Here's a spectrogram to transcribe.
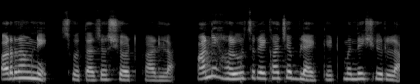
अर्णवने स्वतःचा शर्ट काढला आणि हळूच रेखाच्या ब्लँकेटमध्ये शिरला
